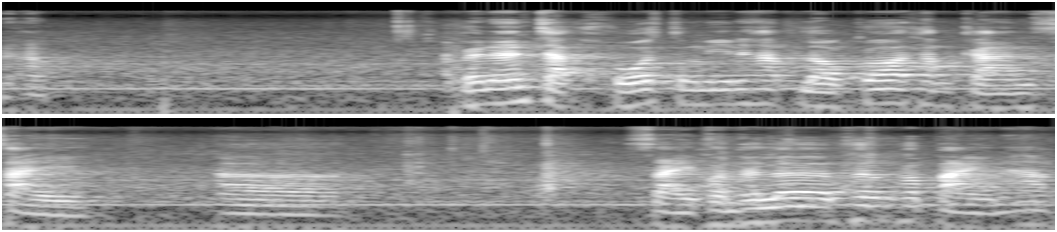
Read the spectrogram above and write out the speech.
นะครับ เพราะนั้นจากโค้ดตรงนี้นะครับเราก็ทำการใส่ใส่คอนโทรลเลอร์เพิ่มเข้าไปนะครับ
